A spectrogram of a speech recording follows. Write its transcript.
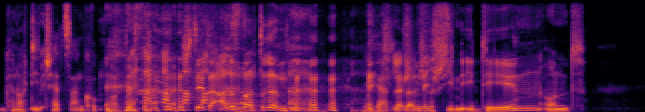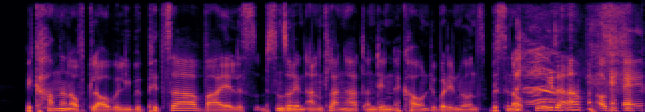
Wir können auch die Chats angucken. Ob das steht da alles noch drin. wir hatten, glaube ich, verschiedene Ideen und wir kamen dann auf Glaube, liebe Pizza, weil es ein bisschen so den Anklang hat an den Account, über den wir uns ein bisschen aufgeregt haben. Okay.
